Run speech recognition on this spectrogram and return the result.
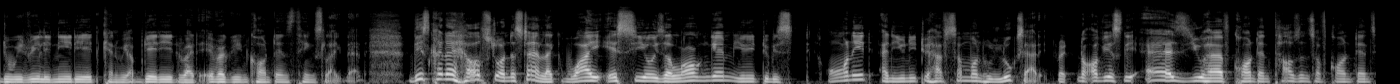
do we really need it? Can we update it? Write evergreen contents, things like that. This kind of helps to understand like why SEO is a long game. You need to be st- on it and you need to have someone who looks at it right? Now obviously as you have content thousands of contents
